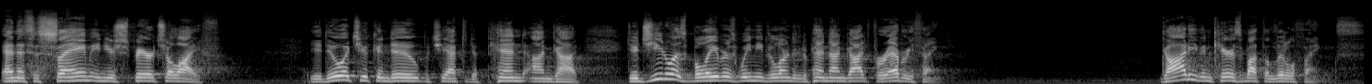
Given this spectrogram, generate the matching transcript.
And it's the same in your spiritual life. You do what you can do, but you have to depend on God. Did you know, as believers, we need to learn to depend on God for everything? God even cares about the little things.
